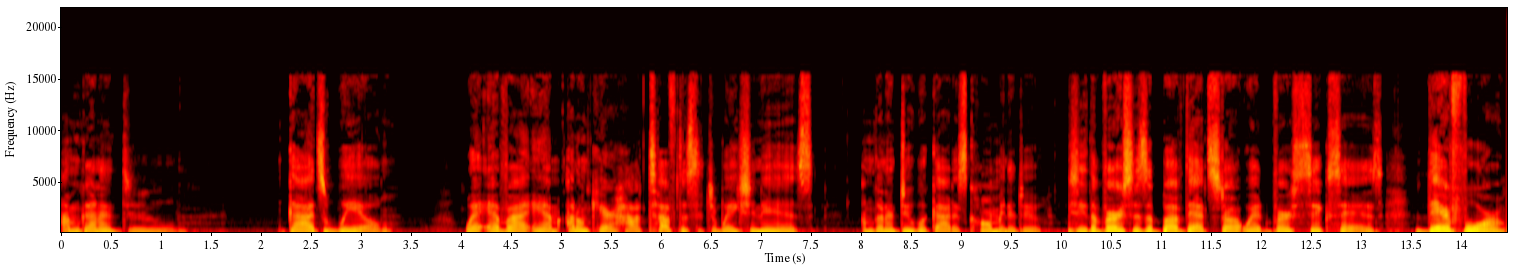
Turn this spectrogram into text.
I'm going to do God's will wherever I am. I don't care how tough the situation is. I'm going to do what God has called me to do. You see, the verses above that start with verse 6 says, Therefore,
